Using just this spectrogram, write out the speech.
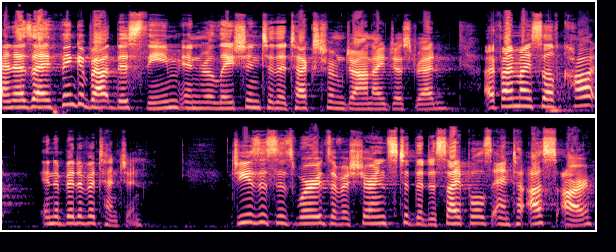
And as I think about this theme in relation to the text from John I just read, I find myself caught in a bit of a tension. Jesus' words of assurance to the disciples and to us are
